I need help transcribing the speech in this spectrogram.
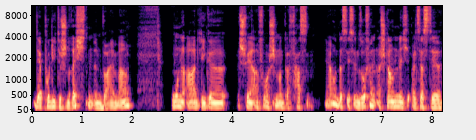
der politischen Rechten in Weimar ohne Adlige schwer erforschen und erfassen. Ja, und das ist insofern erstaunlich, als dass der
